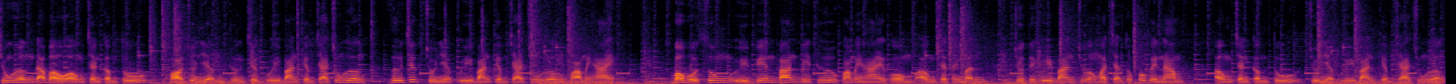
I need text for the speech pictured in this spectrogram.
Trung ương đã bầu ông Trần Cẩm Tú, Phó chủ nhiệm thường trực Ủy ban Kiểm tra Trung ương, giữ chức chủ nhiệm Ủy ban Kiểm tra Trung ương khóa 12 bầu bổ sung Ủy viên Ban Bí thư khóa 12 gồm ông Trần Thanh Mẫn, Chủ tịch Ủy ban Trung ương Mặt trận Tổ quốc Việt Nam, ông Trần Cẩm Tú, Chủ nhiệm Ủy ban Kiểm tra Trung ương.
